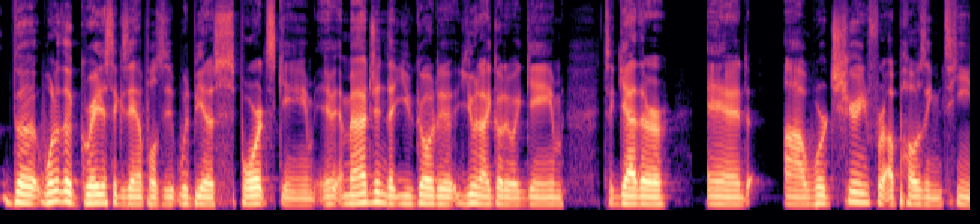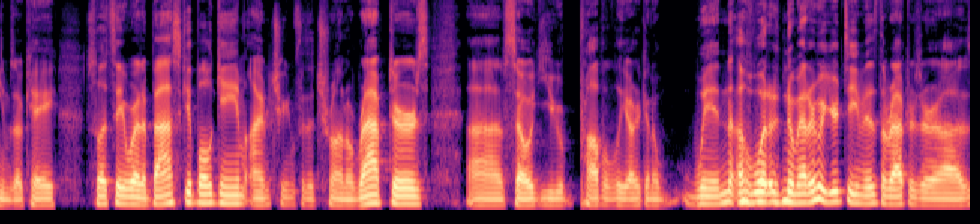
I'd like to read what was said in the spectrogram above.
The one of the greatest examples would be a sports game. Imagine that you go to you and I go to a game together and uh, we're cheering for opposing teams. Okay, so let's say we're at a basketball game. I'm cheering for the Toronto Raptors. Uh, so you probably are going to win. What no matter who your team is, the Raptors are uh,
